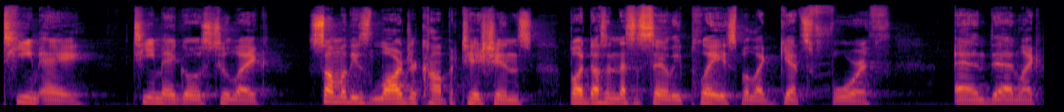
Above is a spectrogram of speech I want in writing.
Team A. Team A goes to like some of these larger competitions, but doesn't necessarily place, but like gets fourth. And then like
